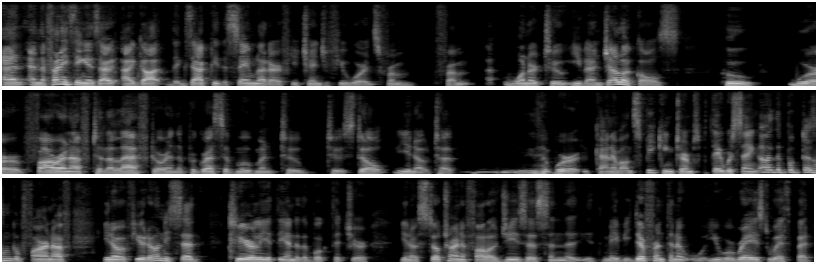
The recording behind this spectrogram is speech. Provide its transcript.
And and the funny thing is I, I got exactly the same letter if you change a few words from from uh, one or two evangelicals who were far enough to the left or in the progressive movement to to still you know to were kind of on speaking terms but they were saying oh the book doesn't go far enough. You know if you had only said clearly at the end of the book that you're you know still trying to follow jesus and that it may be different than it, you were raised with but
